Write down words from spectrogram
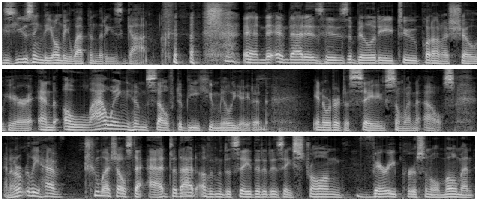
He's using the only weapon that he's got, and and that is his ability to put on a show here and allowing himself to be humiliated in order to save someone else. And I don't really have too much else to add to that other than to say that it is a strong, very personal moment.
